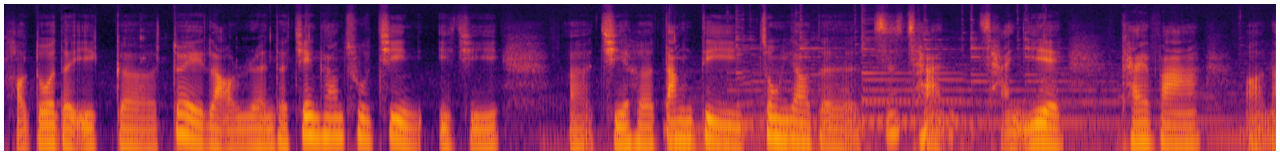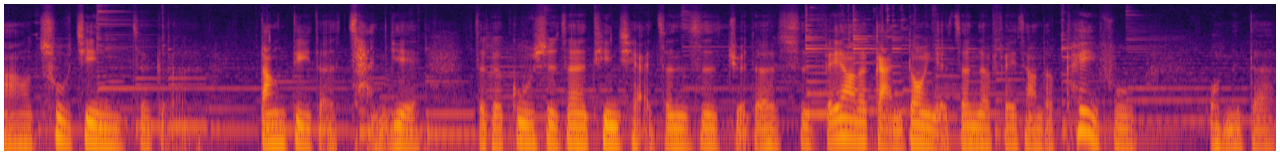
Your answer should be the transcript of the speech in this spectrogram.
好多的一个对老人的健康促进，以及呃结合当地重要的资产产业开发啊，然后促进这个当地的产业。这个故事真的听起来真的是觉得是非常的感动，也真的非常的佩服我们的。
